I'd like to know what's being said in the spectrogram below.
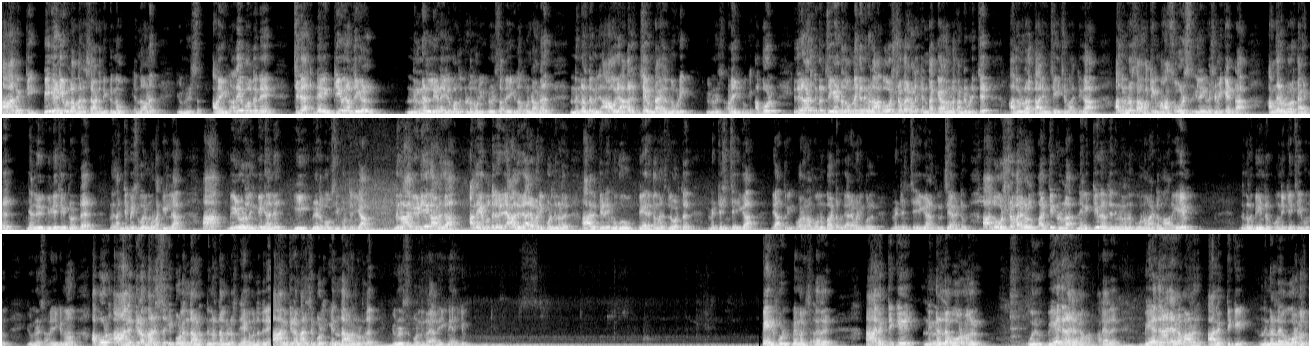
ആ വ്യക്തി പേടിയുള്ള മനസ്സായിട്ട് നിൽക്കുന്നു എന്നാണ് യൂണിവേഴ്സ് അറിയിക്കുന്നത്. അതേപോലെ തന്നെ ചില നെഗറ്റീവ് എനർജികൾ നിങ്ങളുടെ ഇടയിൽ വന്നിട്ടുള്ളതുകൂടി കൂടി യൂണിവേഴ്സ് അറിയിക്കുന്നത് അതുകൊണ്ടാണ് നിങ്ങൾ തമ്മിൽ ആ ഒരു അകൽച്ച ഉണ്ടായതെന്ന് കൂടി യൂണിവേഴ്സ് അറിയിക്കുന്നു ഓക്കെ അപ്പോൾ ഇതിനായിട്ട് നിങ്ങൾ ചെയ്യേണ്ടത് ഒന്നെങ്കിൽ നിങ്ങളുടെ ആ ദോഷഫലങ്ങൾ എന്തൊക്കെയാണെന്നുള്ളത് കണ്ടുപിടിച്ച് അതിനുള്ള കാര്യങ്ങൾ ചെയ്യിച്ചു മാറ്റുക. അതിനുള്ള സാമ്പത്തികം ആ സോഴ്സ് ഇല്ലെങ്കിൽ വിഷമിക്കേണ്ട. അങ്ങനെയുള്ളവർക്കായിട്ട് ഞാനൊരു വീഡിയോ ചെയ്തിട്ടുണ്ട്. നിങ്ങൾക്ക് അഞ്ച് പൈസ പോലും മുടക്കില്ല. ആ വീഡിയോയുടെ ലിങ്ക് ഞാൻ ഈ വീഡിയോയുടെ ബോക്സിൽ കൊടുത്തിരിക്കാം. നിങ്ങൾ ആ വീഡിയോ കാണുക. അതേപോലെ തന്നെ ഒരു രാവിലെ ഒരു അരമണിക്കൂർ നിങ്ങൾ ആ വ്യക്തിയുടെ മുഖവും പേരൊക്കെ മനസ്സിൽ ഓർത്ത് മെഡിറ്റേഷൻ ചെയ്യുക. രാത്രി ഉറങ്ങാൻ പോകുന്ന പാട്ടും ഒരു അരമണിക്കൂർ മെഡിറ്റേഷൻ ചെയ്യുകയാണ് തീർച്ചയായിട്ടും. ആ ദോഷഫലങ്ങൾ വരുത്തിയിട്ടുള്ള നെഗറ്റീവ് എനർജി നിങ്ങളിൽ നിന്ന് പൂർണമായിട്ടും മാറുകയും നിങ്ങൾ വീണ്ടും ഒന്നിക്കുകയും ചെയ്യുമെന്ന് യൂണിവേഴ്സ് അറിയിക്കുന്നു. അപ്പോൾ ആ വ്യക്തിയുടെ മനസ്സ് ഇപ്പോൾ എന്താണ്? നിങ്ങൾ തമ്മിലുള്ള സ്നേഹബന്ധത്തിൽ ആ വ്യക്തിയുടെ മനസ്സ് ഇപ്പോൾ എന്താണെന്നുള്ളത് യൂണിവേഴ്സ് ഇപ്പോൾ നിങ്ങളെ അറിയിക്കുന്നതായിരിക്കും പെയിൻഫുൾ മെമ്മറീസ് അതായത് ആ വ്യക്തിക്ക് നിങ്ങളുടെ ഓർമ്മകൾ ഒരു വേദനാജനകമാണ്. അതായത് വേദനാജനകമാണ് ആ വ്യക്തിക്ക് നിങ്ങളുടെ ഓർമ്മകൾ.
